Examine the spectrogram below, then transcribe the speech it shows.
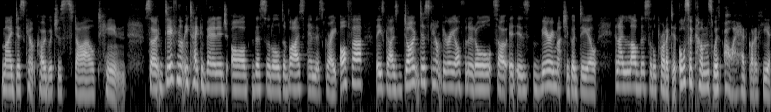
my discount code, which is STYLE10. So definitely take advantage of this little device and this great offer. These guys don't discount very often at all, so it is very much a good deal. And I love this little product. It also comes with, oh, I have got it here,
